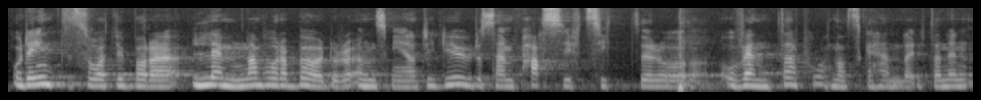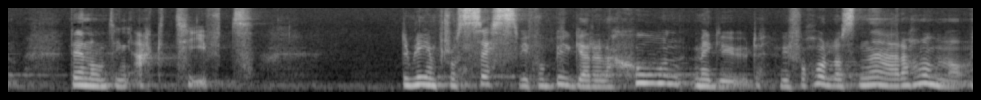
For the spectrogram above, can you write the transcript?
Och det är inte så att vi bara lämnar våra bördor och önskningar till Gud och sen passivt sitter och, och väntar på att något ska hända, utan det, det är någonting aktivt. Det blir en process. Vi får bygga relation med Gud. Vi får hålla oss nära honom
